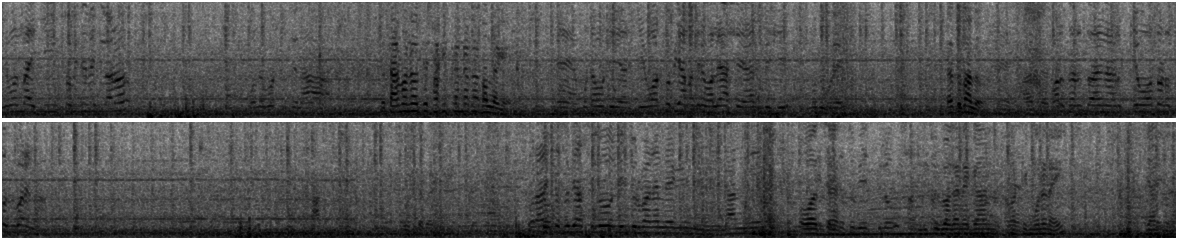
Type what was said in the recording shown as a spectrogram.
লিমন ভাই কি ছবি ছিল আরও? মনে করতেছে না। তো তার মানে হচ্ছে শাকিব খানটা আপনার ভালো লাগে? হ্যাঁ মোটামুটি আর কি। ওর ছবি আমাদের হলে আসে আর বেশি মধুপুরে। তা তো ভালো। হ্যাঁ আচ্ছা বড় স্যার তো আর কেউ অতটা ছবি করে না। আচ্ছা বুঝতে পারছি। ওর আরেকটা ছবি আসছিল লিচুর বাগানে গান নিয়ে। ও আচ্ছা। একটা ছবি এসেছিল লিচুর গান আমার ঠিক মনে নাই। জানি না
